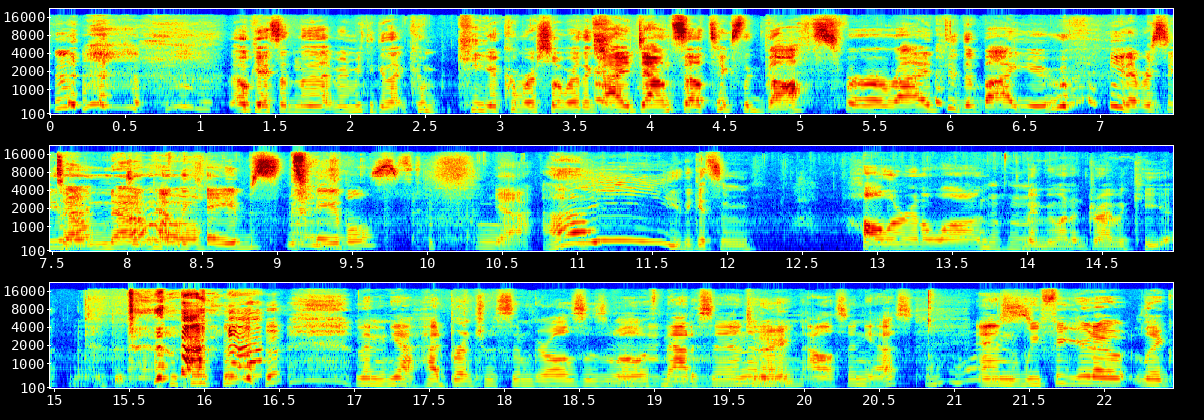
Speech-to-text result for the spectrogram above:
okay, suddenly that made me think of that com- Kia commercial where the guy down south takes the goths for a ride through the bayou. You never seen that? Didn't have the cabes, the cables. yeah. Aye. And gets him hollering along. Mm-hmm. Made me want to drive a Kia. No, it didn't. Then yeah, had brunch with some girls as well with Madison Today? and Allison. Yes, oh, and we figured out like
